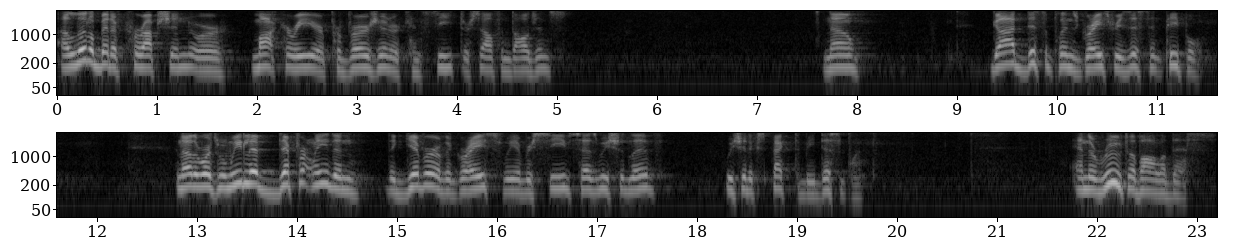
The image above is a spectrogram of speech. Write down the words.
a little bit of corruption or mockery or perversion or conceit or self indulgence. No. God disciplines grace resistant people. In other words, when we live differently than the giver of the grace we have received says we should live, we should expect to be disciplined. And the root of all of this,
